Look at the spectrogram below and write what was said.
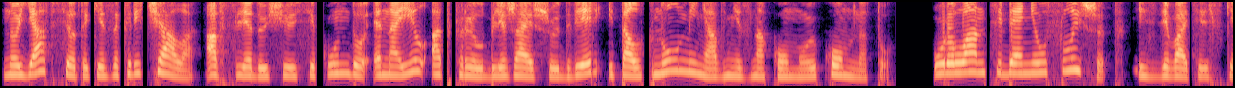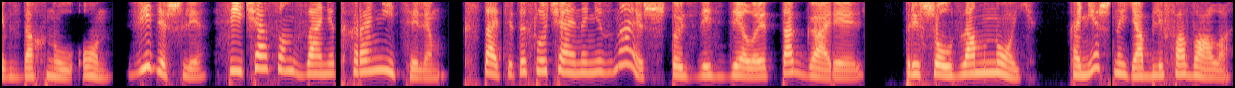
Но я все-таки закричала, а в следующую секунду Энаил открыл ближайшую дверь и толкнул меня в незнакомую комнату. «Урлан тебя не услышит», — издевательски вздохнул он. «Видишь ли, сейчас он занят хранителем. Кстати, ты случайно не знаешь, что здесь делает Тагариэль? Пришел за мной». Конечно, я блефовала.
